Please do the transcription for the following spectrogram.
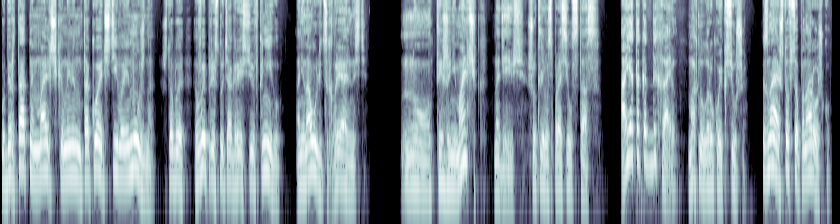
Пубертатным мальчикам именно такое чтиво и нужно, чтобы выплеснуть агрессию в книгу а не на улицах в реальности. «Ну, ты же не мальчик, надеюсь?» — шутливо спросил Стас. «А я так отдыхаю», — махнула рукой Ксюша, зная, что все понарошку.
